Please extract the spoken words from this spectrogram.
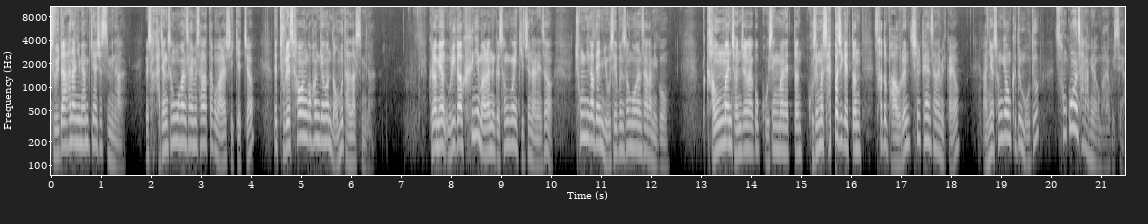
둘 다 하나님이 함께 하셨습니다. 그래서 가장 성공한 삶을 살았다고 말할 수 있겠죠. 근데 둘의 상황과 환경은 너무 달랐습니다. 그러면 우리가 흔히 말하는 그 성공의 기준 안에서 총리가 된 요셉은 성공한 사람이고 감옥만 전전하고 고생만 했던 고생만 새빠지게 했던 사도 바울은 실패한 사람일까요? 아니요. 성경은 그들 모두 성공한 사람이라고 말하고 있어요.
